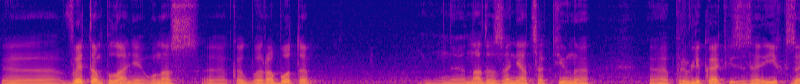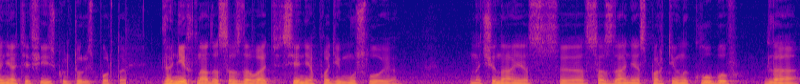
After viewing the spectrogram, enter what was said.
э, в этом плане у нас э, как бы работа, э, надо заняться активно, э, привлекать их занятия физической культурой и спорта. Для них надо создавать все необходимые условия, начиная с э, создания спортивных клубов для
